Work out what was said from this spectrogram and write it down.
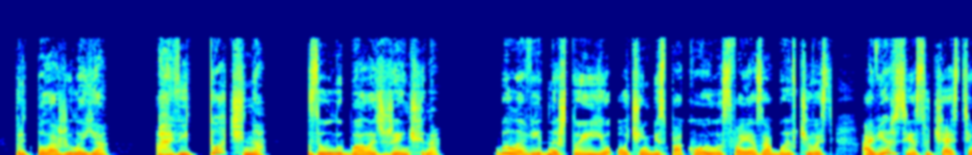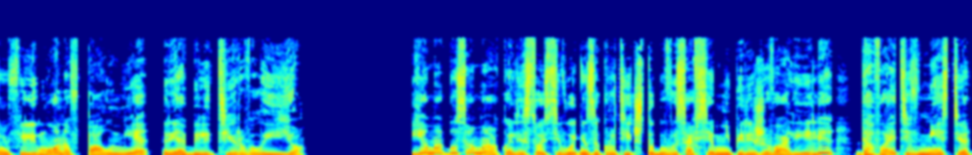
— предположила я. «А ведь точно!» — заулыбалась женщина. Было видно, что ее очень беспокоила своя забывчивость, а версия с участием Филимона вполне реабилитировала ее. Я могу сама колесо сегодня закрутить, чтобы вы совсем не переживали, или давайте вместе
